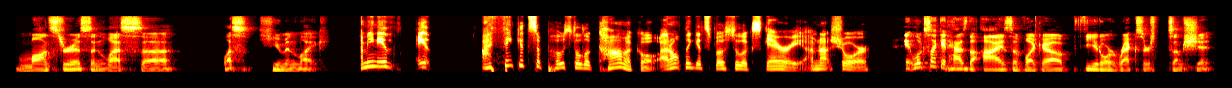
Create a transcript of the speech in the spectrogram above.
monstrous and less uh less human like. I mean, it, it I think it's supposed to look comical. I don't think it's supposed to look scary. I'm not sure. It looks like it has the eyes of like a Theodore Rex or some shit.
